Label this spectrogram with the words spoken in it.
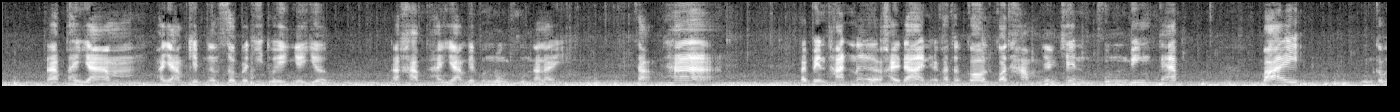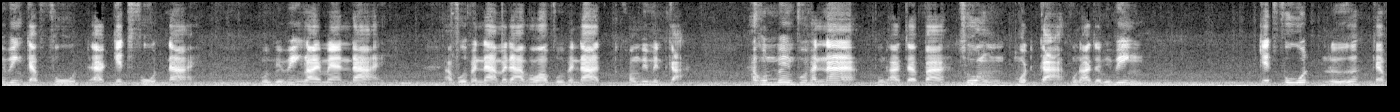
ๆนะพยายามพยายามเก็บเงินสดไว้ที่ตัวเองเยอะๆนะครับ พยายามอย่าเพิ่งลงทุนอะไรถ้า ไปเป็นพาร์ทเนอร์ใครได้เนี่ยก็ก็ก็ทำอย่างเช่น คุณวิ่งแก๊ปไบคุณก็ไปวิ่งแก๊ปฟู้ดอะเก็ตฟู้ดได้ คุณไปวิ่งไลแมนได้อะฟู้ดแพนด้าไม่ได้เพราะว่าฟู้ดแพนด้าต้องวิ่งเป็นกะ ถ้าคุณไม่มีฟู้ดแพนด้าคุณอาจจะไปช่วงหมดกะ คุณอาจจะไปวิ่ง Get Food หรือ g a p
